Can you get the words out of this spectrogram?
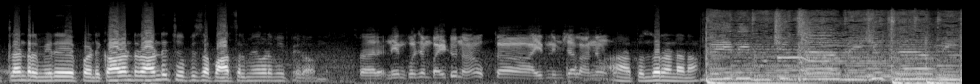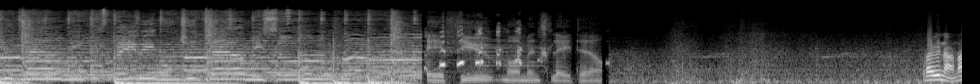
ఎట్లా అంటారు? మీరే చెప్పండి. కావాలంటే రాండి చూపిస్తా పార్సల్ మీద కూడా మీ పేరే ఉంది. సరే నేను కొంచెం బయటనా ఒక్క ఐదు నిమిషాలు అనే రండి అన్న. A few moments later. ప్రవీణ్ అన్న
